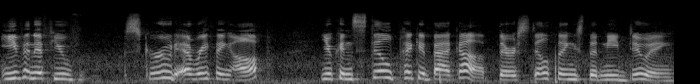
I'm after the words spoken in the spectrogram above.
even if you've screwed everything up, you can still pick it back up. There are still things that need doing,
